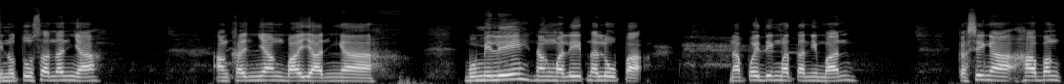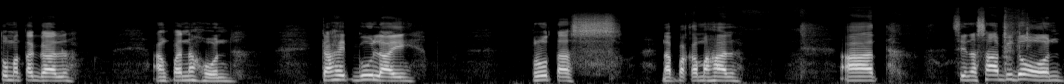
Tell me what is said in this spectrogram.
inutusan na niya ang kanyang bayan nga bumili ng maliit na lupa na pwedeng mataniman. Kasi nga habang tumatagal ang panahon kahit gulay prutas napakamahal. At sinasabi doon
